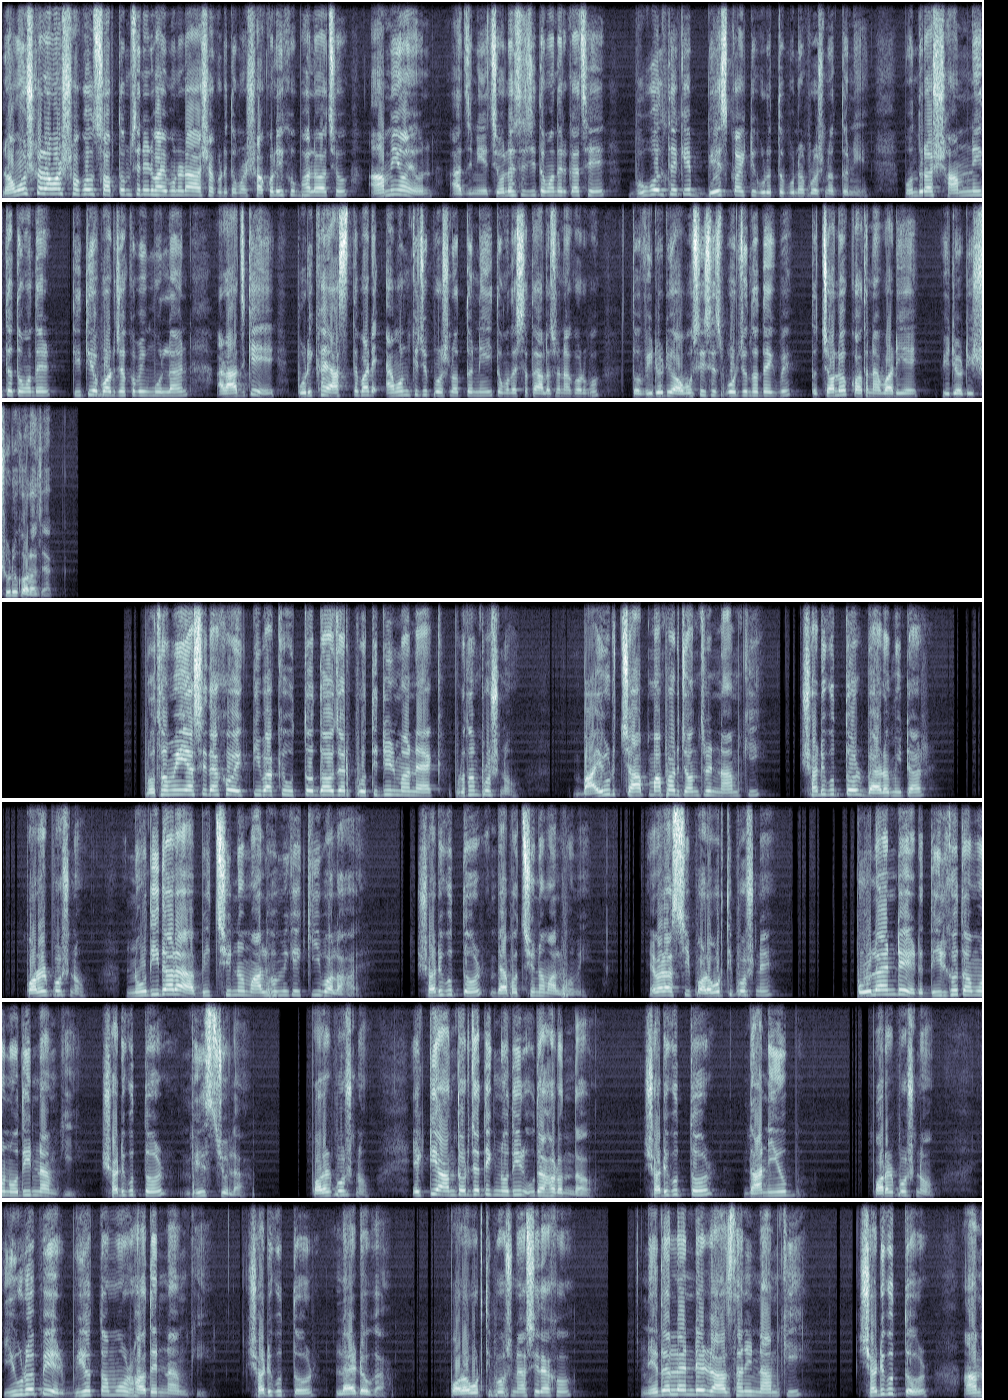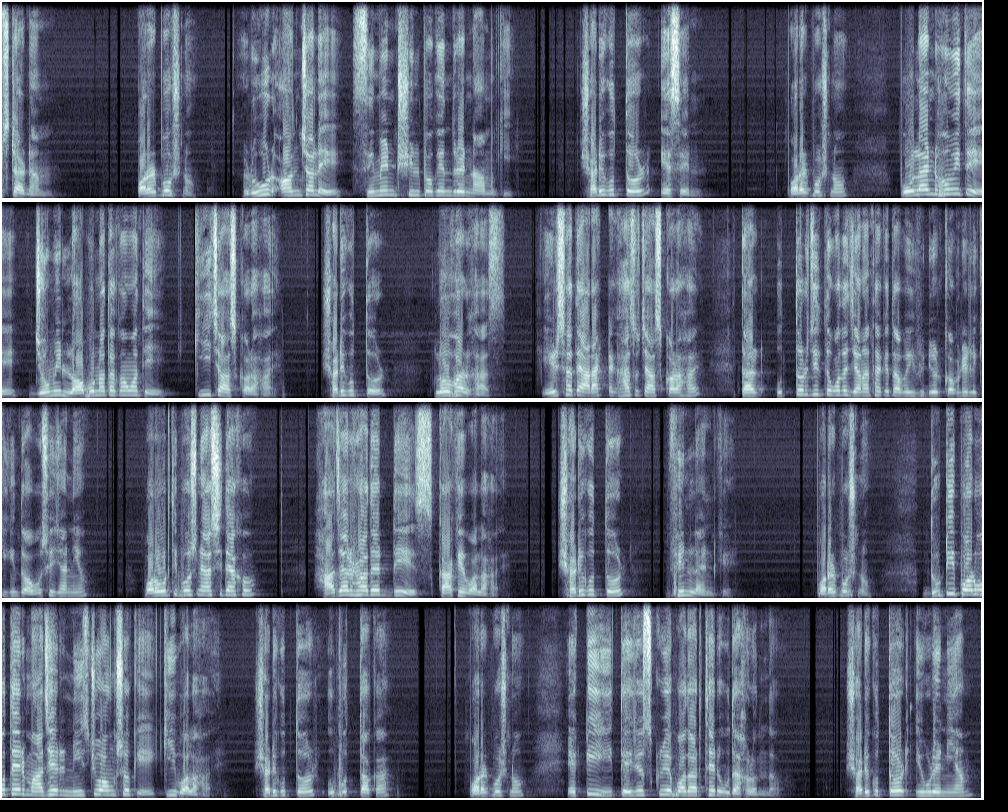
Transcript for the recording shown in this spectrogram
নমস্কার আমার সকল সপ্তম শ্রেণির ভাই বোনেরা, আশা করি তোমরা সকলেই খুব ভালো আছো। আমি অয়ন, আজ নিয়ে চলে এসেছি তোমাদের কাছে ভূগোল থেকে বেশ কয়েকটি গুরুত্বপূর্ণ প্রশ্নোত্তর নিয়ে। বন্ধুরা, সামনেই তো তোমাদের তৃতীয় পর্যায়ক্রমিক মূল্যায়ন, আর আজকে পরীক্ষায় আসতে পারে এমন কিছু প্রশ্নোত্তর নিয়েই তোমাদের সাথে আলোচনা করব। তো ভিডিওটি অবশ্যই শেষ পর্যন্ত দেখবে। তো চলো কথা না বাড়িয়ে ভিডিওটি শুরু করা যাক। প্রথমেই আসি দেখো, একটি বাক্যে উত্তর দাও যার প্রতিটির মান এক। প্রথম প্রশ্ন, বায়ুর চাপ মাপার যন্ত্রের নাম কি? সঠিক উত্তর, ব্যারোমিটার। পরের প্রশ্ন, নদী দ্বারা বিচ্ছিন্ন মালভূমিকে কি বলা হয়? সঠিক উত্তর ব্যাপচ্ছিন্ন মালভূমি। এবার আসছি পরবর্তী প্রশ্নে, পোল্যান্ডের দীর্ঘতম নদীর নাম কি? সঠিক উত্তর, ভিসচুলা। পরের প্রশ্ন, একটি আন্তর্জাতিক নদীর উদাহরণ দাও। সঠিক উত্তর, দানিউব। পরের প্রশ্ন ইউরোপের বৃহত্তম হ্রদের নাম কি? সঠিক উত্তর, ল্যাডোগা। পরবর্তী প্রশ্নে আসি দেখো। নেদারল্যান্ডের রাজধানীর নাম কি? সঠিক উত্তর, আমস্টারডাম। পরের প্রশ্ন, রুর অঞ্চলে সিমেন্ট শিল্পকেন্দ্রের নাম কি? সঠিক উত্তর, এসেন। পরের প্রশ্ন, পোল্যান্ড ভূমিতে জমির লবণতা কমাতে কী চাষ করা হয়? সঠিক উত্তর, ক্লোভার ঘাস। এর সাথে আর একটা ঘাসও চাষ করা হয়। তার উত্তর যদি তোমাদের জানা থাকে, তবে এই ভিডিওর কমেন্টে লিখে কিন্তু অবশ্যই জানিও। পরবর্তী প্রশ্নে আসি, দেখো। হাজার হ্রদের দেশ কাকে বলা হয়? সঠিক উত্তর, ফিনল্যান্ডকে। পরের প্রশ্ন, দুটি পর্বতের মাঝের নিচু অংশকে কি বলা হয়? সঠিক উত্তর, উপত্যকা। পরের প্রশ্ন, একটি তেজস্ক্রিয় পদার্থের উদাহরণ দাও। সঠিক উত্তর, ইউরেনিয়াম।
